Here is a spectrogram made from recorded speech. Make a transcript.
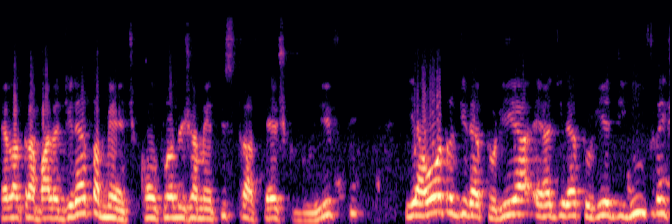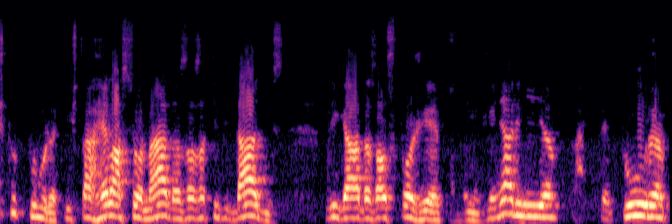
ela trabalha diretamente com o planejamento estratégico do IFE, e a outra diretoria é a diretoria de infraestrutura, que está relacionada às atividades ligadas aos projetos de engenharia, arquitetura,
